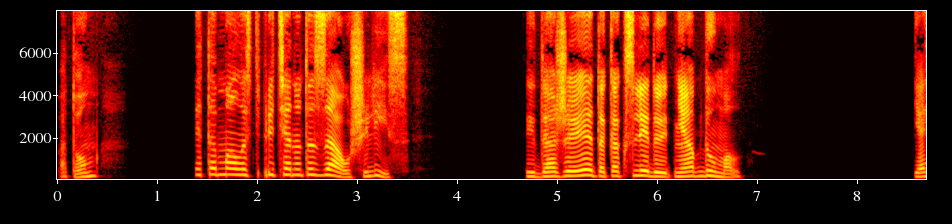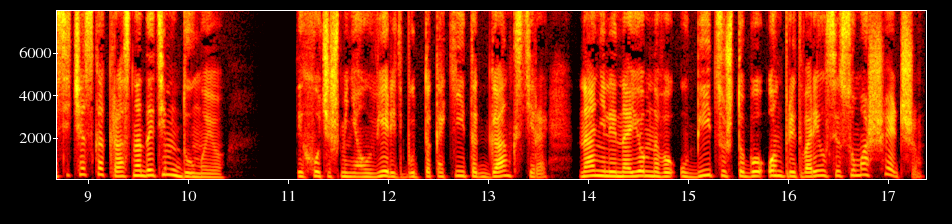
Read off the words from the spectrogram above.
Потом... Это малость притянута за уши, Лис. Ты даже это как следует не обдумал. Я сейчас как раз над этим думаю — ты хочешь меня уверить, будто какие-то гангстеры наняли наемного убийцу, чтобы он притворился сумасшедшим.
